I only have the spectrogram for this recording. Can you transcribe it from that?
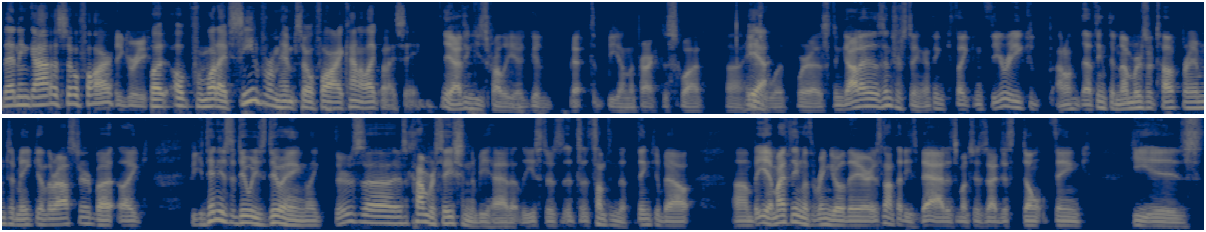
than Ngata so far, I agree. but uh, from what I've seen from him so far, I kind of like what I see. Yeah, I think he's probably a good bet to be on the practice squad. Uh, Yeah. Whereas Dengata is interesting. I think, like in theory, he could. I don't. I think the numbers are tough for him to make in the roster, but like if he continues to do what he's doing, like there's a there's a conversation to be had at least. There's it's, it's something to think about. Um, but yeah, my thing with Ringo there is not that he's bad as much as I just don't think he is.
